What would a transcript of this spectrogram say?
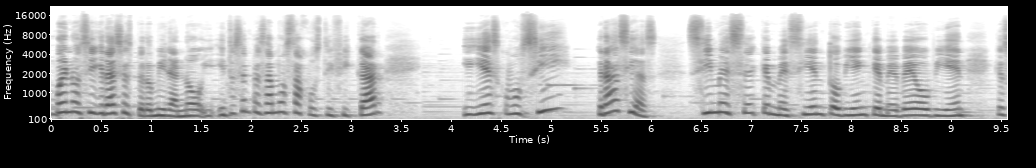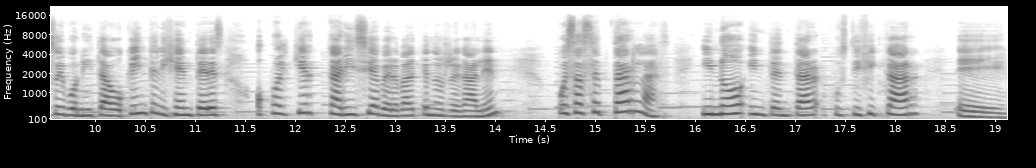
Bueno, sí, gracias, pero mira, no. Y entonces empezamos a justificar y es como, sí, gracias. Sí me sé que me siento bien, que me veo bien, que soy bonita o qué inteligente eres o cualquier caricia verbal que nos regalen, pues aceptarlas y no intentar justificar. Eh,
